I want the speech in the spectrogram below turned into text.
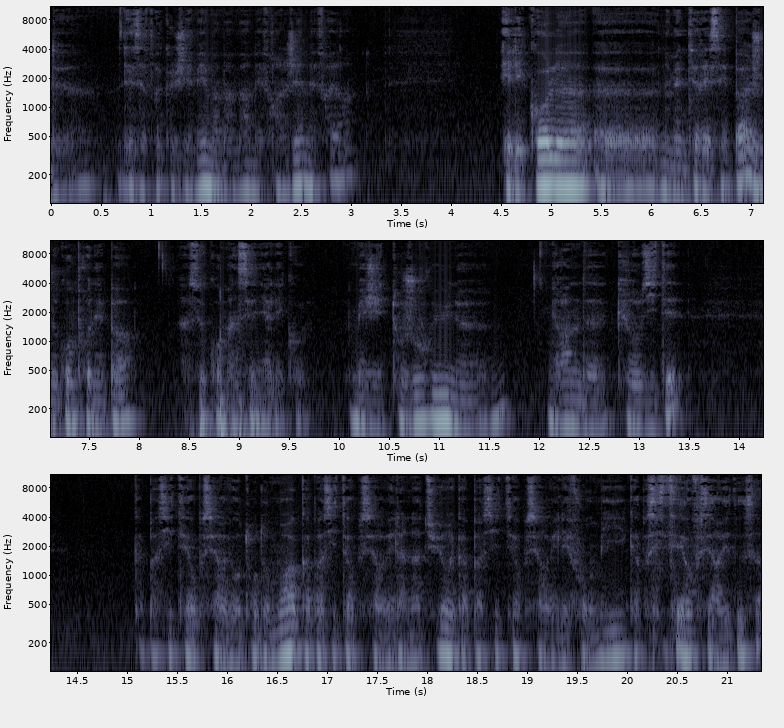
de- des êtres que j'aimais, ma maman, mes frangins, mes frères. Et l'école euh, ne m'intéressait pas, je ne comprenais pas ce qu'on m'enseignait à l'école. Mais j'ai toujours eu une, grande curiosité, capacité à observer autour de moi, capacité à observer la nature, capacité à observer les fourmis, capacité à observer tout ça.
